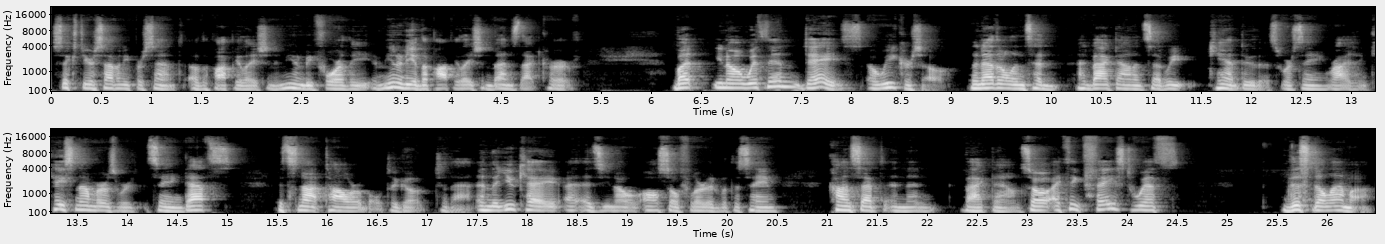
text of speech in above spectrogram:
60 or 70% of the population immune before the immunity of the population bends that curve. But, you know, within days, a week or so, the Netherlands had, had backed down and said, we can't do this. We're seeing rising case numbers. We're seeing deaths. It's not tolerable to go to that. And the UK, as you know, also flirted with the same concept and then back down. So I think faced with this dilemma,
